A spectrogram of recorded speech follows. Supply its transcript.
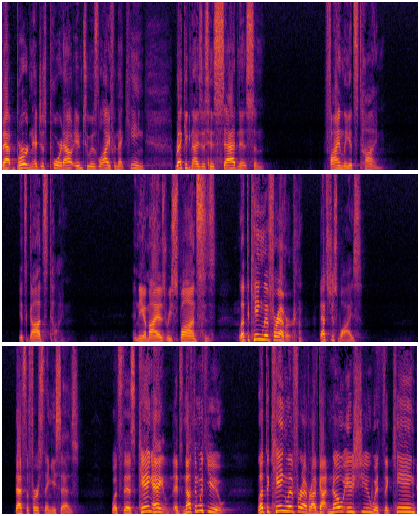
That burden had just poured out into his life, and that king recognizes his sadness. And finally, it's time. It's God's time. And Nehemiah's response is, let the king live forever. That's just wise. That's the first thing he says. What's this? King, hey, it's nothing with you. Let the king live forever. I've got no issue with the king,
